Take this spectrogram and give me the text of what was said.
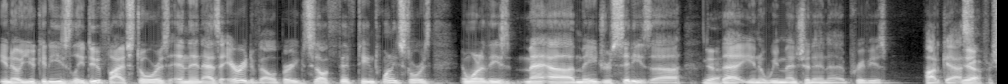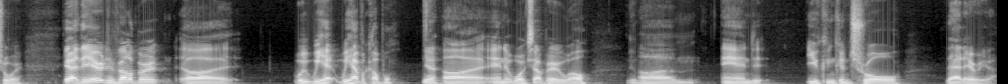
you know, you could easily do five stores. And then as an area developer, you could sell 15, 20 stores in one of these ma- uh, major cities uh, yeah. that, you know, we mentioned in a previous podcast. Yeah, for sure. Yeah, the area developer, uh, we, we, ha- we have a couple. Yeah. Uh, and it works out very well. Yep. Um, and you can control that area.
